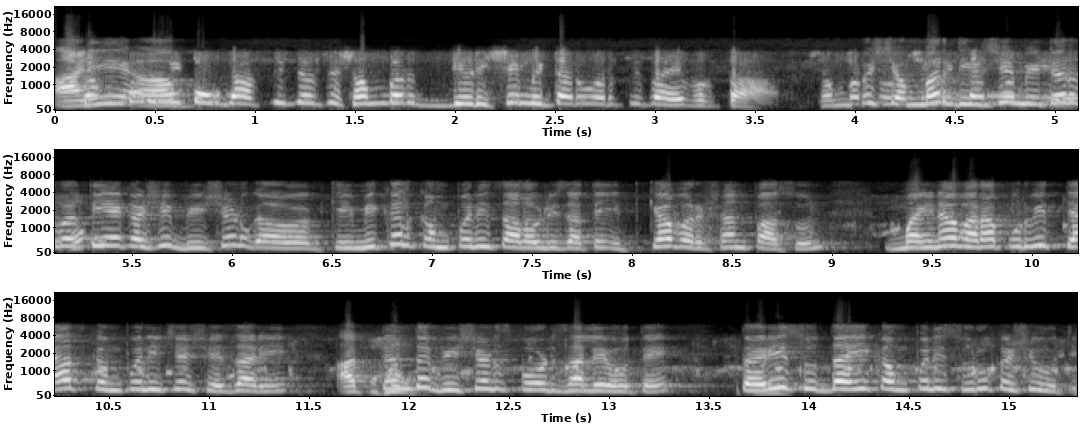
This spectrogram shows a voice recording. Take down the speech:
आणि मीटर जास्तीत जास्त शंभर दीडशे मीटर वरतीच आहे फक्त हा. शंभर शंभर दीडशे मीटर. वरती एक अशी भीषण केमिकल कंपनी चालवली जाते इतक्या वर्षांपासून. महिनाभरापूर्वी त्याच कंपनीच्या शेजारी अत्यंत भीषण स्फोट झाले होते. तरी सुद्धा ही कंपनी सुरू कशी होती?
